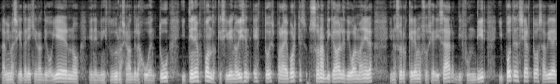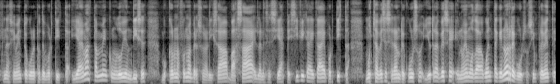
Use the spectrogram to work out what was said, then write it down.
la misma Secretaría General de Gobierno, en el Instituto Nacional de la Juventud, y tienen fondos que si bien no dicen esto es para deportes, son aplicables de igual manera y nosotros queremos socializar, difundir y potenciar toda esa vía de financiamiento con nuestros deportistas. Y además también como tú bien dices, buscar una forma personalizada, basada en la necesidad específica de cada deportista. Muchas veces serán recursos y otras veces nos hemos dado cuenta que no es recurso, simplemente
